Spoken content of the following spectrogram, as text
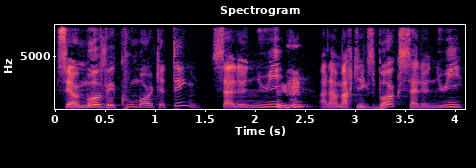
c'est un mauvais coup marketing. Ça le nuit mm-hmm. à la marque Xbox, ça le nuit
